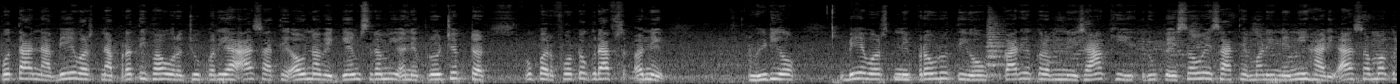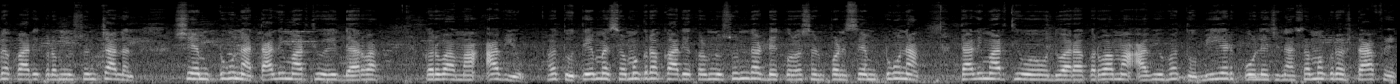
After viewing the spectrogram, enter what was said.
પોતાના બે વર્ષના પ્રતિભાવો રજૂ કર્યા. આ સાથે અવનવી ગેમ્સ રમી અને પ્રોજેક્ટર ઉપર ફોટોગ્રાફ્સ અને વીડિયો બે વર્ષની પ્રવૃત્તિઓ કાર્યક્રમની ઝાંખી રૂપે સૌએ સાથે મળીને નિહાળી. આ સમગ્ર કાર્યક્રમનું સંચાલન સેમ ટુના તાલીમાર્થીઓએ દ્વારા કરવામાં આવ્યું હતું. તેમજ સમગ્ર કાર્યક્રમનું સુંદર ડેકોરેશન પણ સેમ ટુના તાલીમાર્થીઓ દ્વારા કરવામાં આવ્યું હતું. બીએડ કોલેજના સમગ્ર સ્ટાફે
